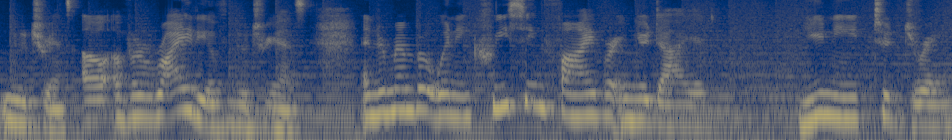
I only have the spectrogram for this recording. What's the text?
nutrients, a variety of nutrients. And remember, when increasing fiber in your diet, you need to drink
